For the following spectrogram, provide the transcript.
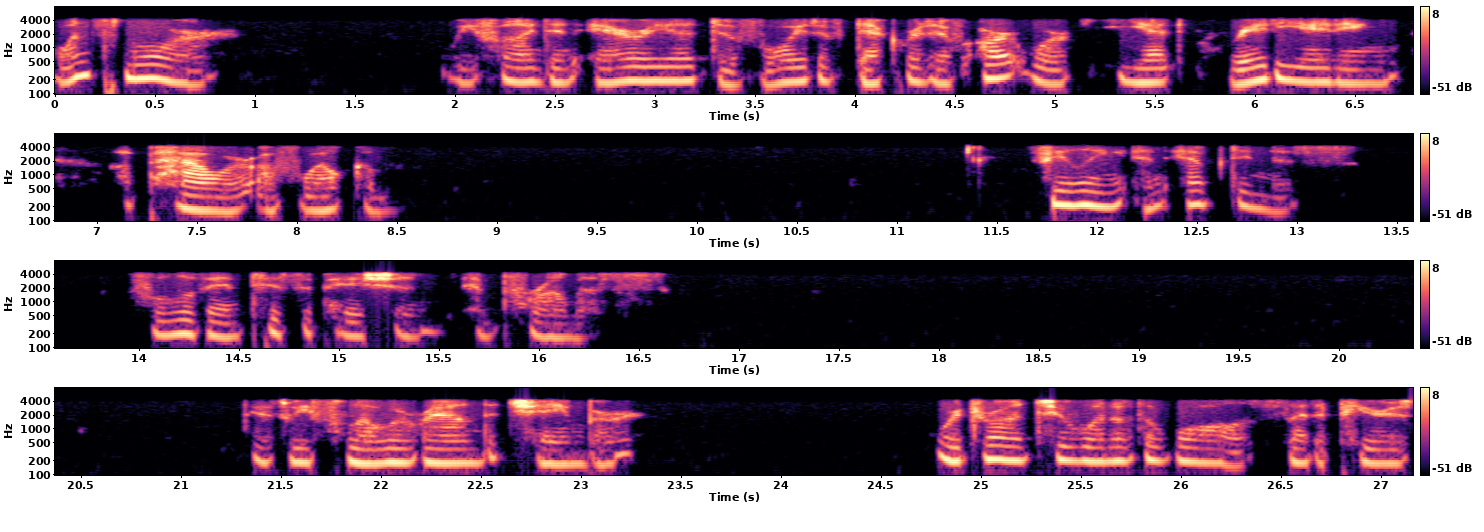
Once more, we find an area devoid of decorative artwork, yet radiating a power of welcome. Feeling an emptiness full of anticipation and promise. As we flow around the chamber, we're drawn to one of the walls that appears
